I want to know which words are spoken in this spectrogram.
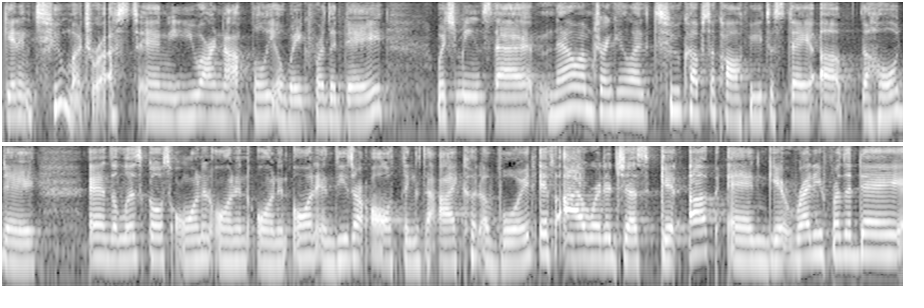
getting too much rest and you are not fully awake for the day, which means that now I'm drinking like two cups of coffee to stay up the whole day and the list goes on and on and on and on. And these are all things that I could avoid if I were to just get up and get ready for the day.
